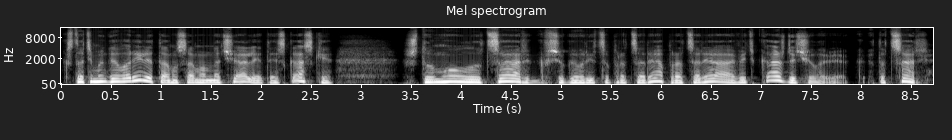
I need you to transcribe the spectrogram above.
Кстати, мы говорили там в самом начале этой сказки, что, мол, царь, все говорится про царя, про царя, а ведь каждый человек – это царь.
